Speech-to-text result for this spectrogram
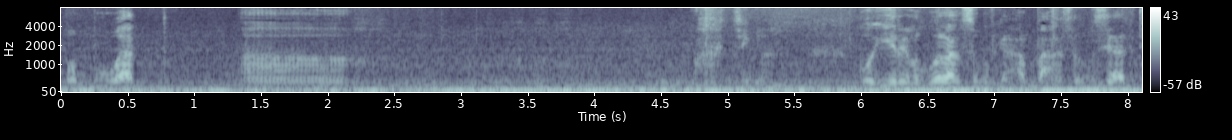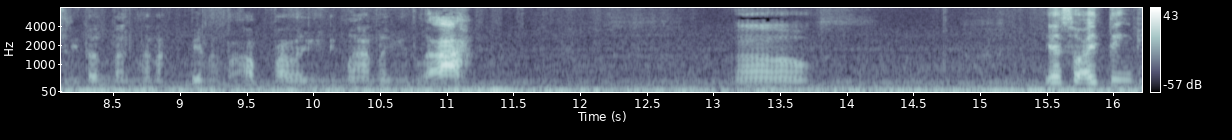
membuat eh, uh, cing lah. Gue iri lo gue langsung ke apa mesti ada cerita tentang anak band atau apa lagi di mana gitu. Ah! Eh, ya yeah, so I think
